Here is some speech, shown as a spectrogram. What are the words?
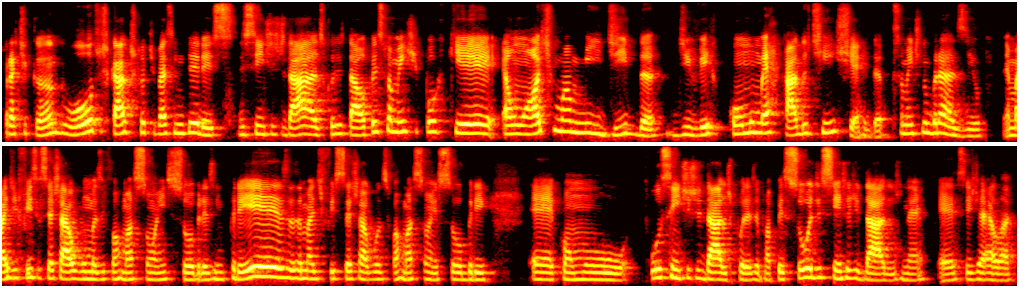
praticando, ou outros cargos que eu tivesse interesse, de ciência de dados, coisa e tal, principalmente porque é uma ótima medida de ver como o mercado te enxerga, principalmente no Brasil. É mais difícil você achar algumas informações sobre as empresas, é mais difícil você achar algumas informações sobre é, como o cientista de dados, por exemplo, a pessoa de ciência de dados, né? É, seja ela,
